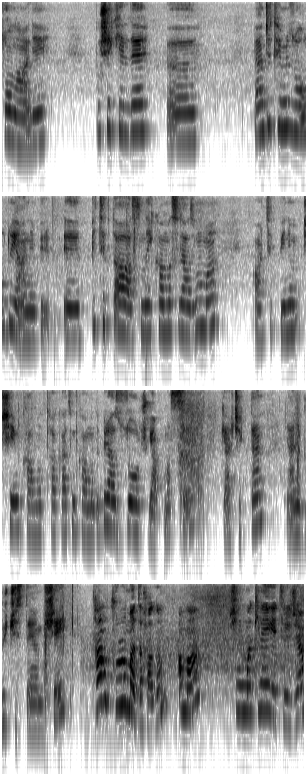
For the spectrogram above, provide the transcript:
son hali bu şekilde e, bence temiz oldu yani. Bir e, bir tık daha aslında yıkanması lazım ama artık benim şeyim kalmadı takatim kalmadı. Biraz zor yapması gerçekten. Yani güç isteyen bir şey. Tam kurumadı halım ama şimdi makineye getireceğim.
